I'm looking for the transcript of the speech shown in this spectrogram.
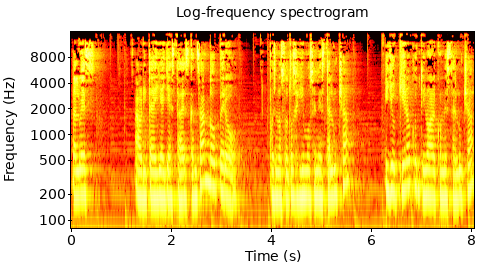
Tal vez ahorita ella ya está descansando, pero pues nosotros seguimos en esta lucha y yo quiero continuar con esta lucha.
